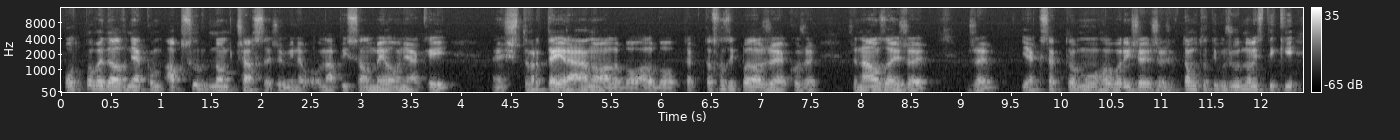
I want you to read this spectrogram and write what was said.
odpovedal v nejakom absurdnom čase, že mi napísal mail o nejakej eh, štvrtej ráno, alebo, alebo tak to som si povedal, že, akože, že naozaj, že, že jak sa k tomu hovorí, že, že k tomuto typu žurnalistiky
